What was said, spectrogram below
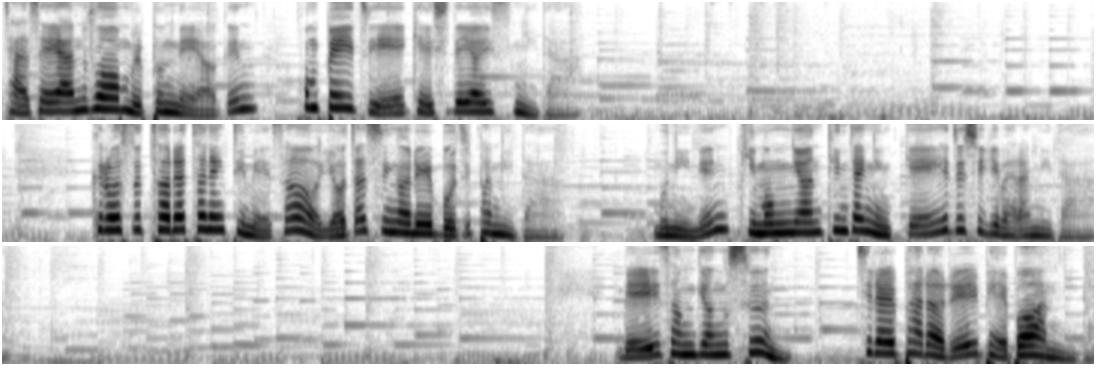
자세한 후원 물품 내역은 홈페이지에 게시되어 있습니다. 크로스 철야 찬양팀에서 여자 싱어를 모집합니다. 문의는 김홍년 팀장님께 해주시기 바랍니다. 매일 성경 순 7월 8월을 배버합니다.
